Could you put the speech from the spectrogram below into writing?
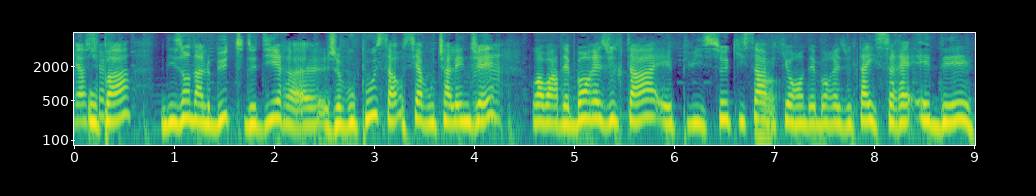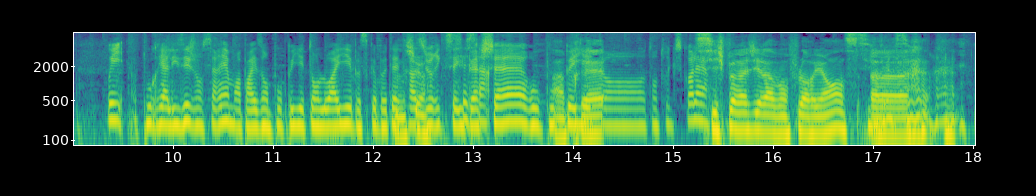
Bien ou sûr. pas? Disons dans le but de dire, euh, je vous pousse à- aussi à vous challenger Mhm. pour avoir des bons résultats. Et puis ceux qui savent Ouais. qu'ils auront des bons résultats, ils seraient aidés. Oui. Pour réaliser, j'en sais rien, moi par exemple, pour payer ton loyer, parce que peut-être à. Zurich c'est hyper ça. cher, ou pour Après, payer ton, ton truc scolaire. Si je peux réagir avant euh,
